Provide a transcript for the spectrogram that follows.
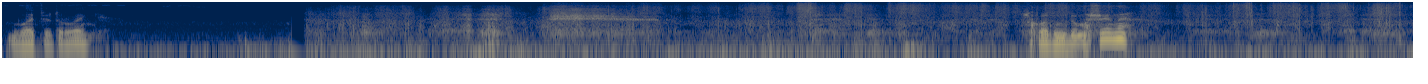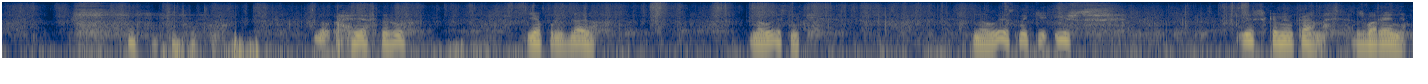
Бувайте здоровенькі. Сходимо до машини. Ну, я скажу, я полюбляю налисники. Налисники із, із камінками, з варенням.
